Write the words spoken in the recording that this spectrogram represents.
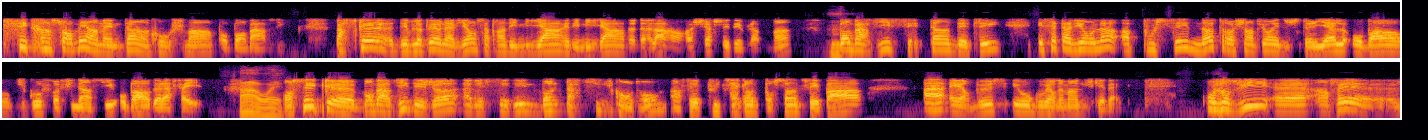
qui s'est transformé en même temps en cauchemar pour Bombardier. Parce que développer un avion, ça prend des milliards et des milliards de dollars en recherche et développement. Hmm. Bombardier s'est endetté et cet avion-là a poussé notre champion industriel au bord du gouffre financier, au bord de la faillite. Ah ouais. On sait que Bombardier déjà avait cédé une bonne partie du contrôle, en fait plus de 50% de ses parts, à Airbus et au gouvernement du Québec. Aujourd'hui, euh, en fait, euh,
